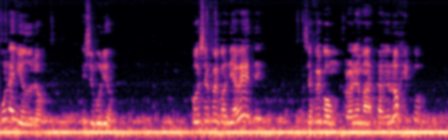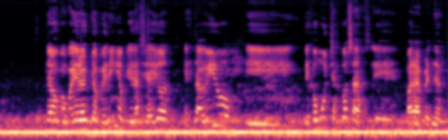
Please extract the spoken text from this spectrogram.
Un año duró y se murió. Porque se fue con diabetes, se fue con problemas cardiológicos. Tengo un compañero Héctor Meriño que gracias a Dios está vivo y dejó muchas cosas eh, para aprender.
